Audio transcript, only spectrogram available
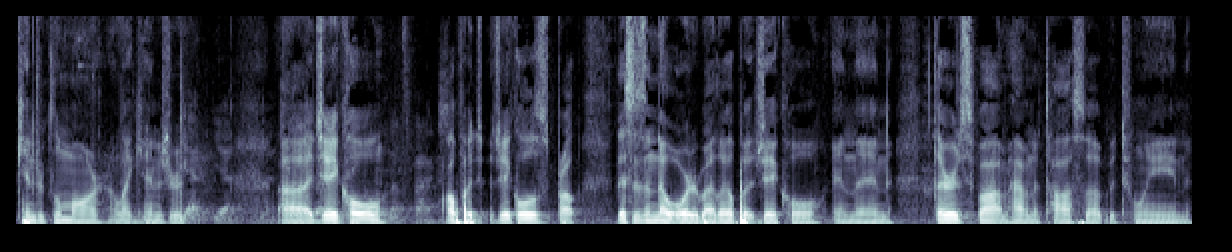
Kendrick Lamar. I like Kendrick. Yeah, yeah. Uh, J Cole. I'll put J Cole's probably. This is in no order, by the way. I'll put J Cole, and then third spot. I'm having a toss up between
